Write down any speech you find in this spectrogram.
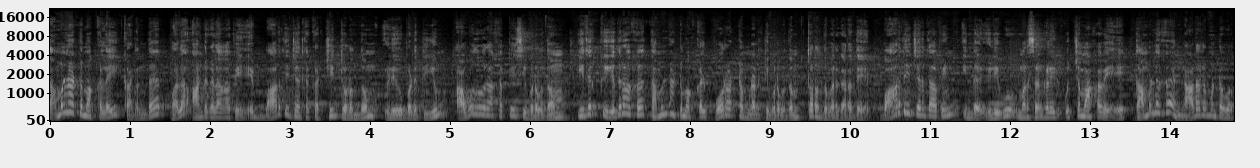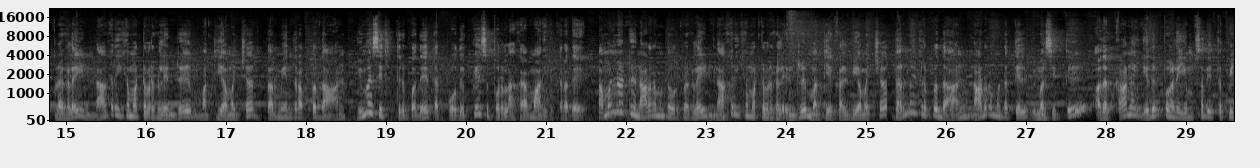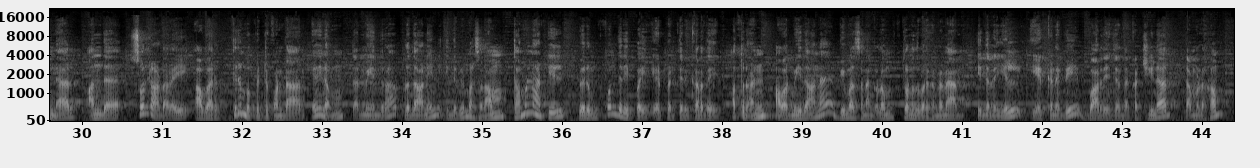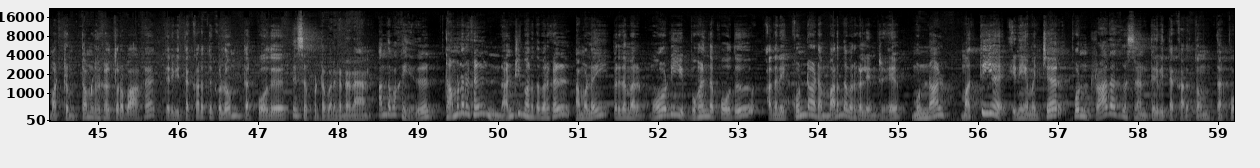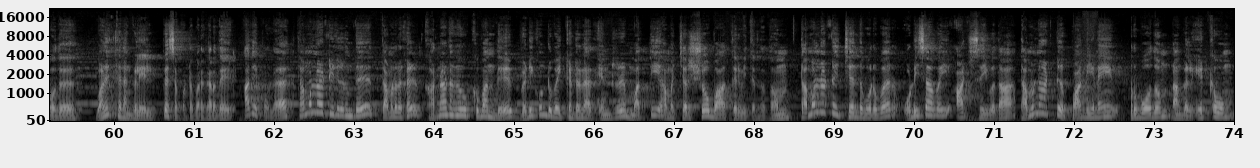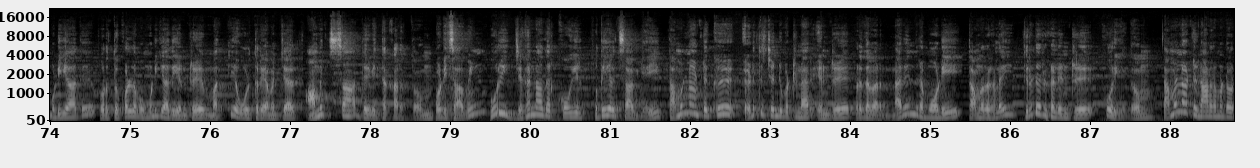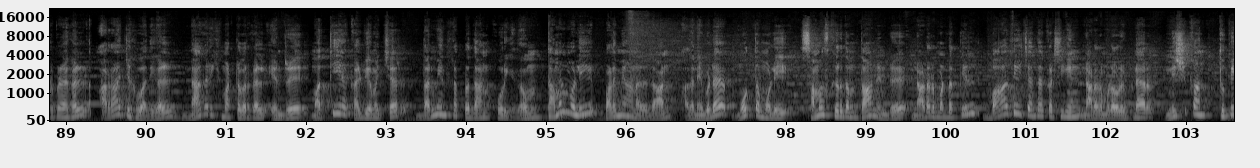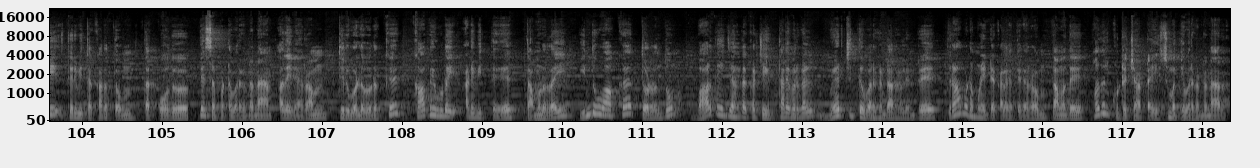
தமிழ்நாட்டு மக்களை கடந்த பல ஆண்டுகளாகவே பாரதிய ஜனதா கட்சி தொடர்ந்தும் இழிவுபடுத்தியும் அவதூறாக பேசி வருவதும் இதற்கு எதிராக தமிழ்நாட்டு மக்கள் போராட்டம் நடத்தி வருவதும் தொடர்ந்து வருகிறது. பாரதிய ஜனதாவின் இந்த இழிவு விமர்சனங்களின் உச்சமாகவே தமிழக நாடாளுமன்ற உறுப்பினர்களை நாகரிகமற்றவர்கள் என்று மத்திய அமைச்சர் தர்மேந்திர பிரதான் விமர்சித்திருப்பது தற்போது பேசு பொருளாக மாறியிருக்கிறது. தமிழ்நாட்டு நாடாளுமன்ற உறுப்பினர்களை நாகரிகமற்றவர்கள் என்று மத்திய கல்வி அமைச்சர் தர்மேந்திர பிரதான் நாடாளுமன்றத்தில் விமர்சித்து அதற்கான எதிர்ப்புகளையும் சந்தித்த பின்னர் அந்த சொல்லாடலை அவர் திரும்ப பெற்றுக் கொண்டார். எனினும் தர்மேந்திரா பிரதானின் இந்த விமர்சனம் தமிழ்நாட்டில் பெரும் கொந்தளிப்பை ஏற்படுத்தியிருக்கிறது. அத்துடன் அவர் மீதான விமர்சனங்களும் தொடர்ந்து வருகின்றன. இந்த நிலையில் ஏற்கனவே பாரதிய ஜனதா கட்சியினர் தமிழகம் மற்றும் தமிழர்கள் தொடர்பாக தெரிவித்த கருத்துக்களும் தற்போது பேசப்பட்டு வருகின்றன. அந்த வகையில் தமிழர்கள் நன்றி மறந்தவர்கள் தமிழை பிரதமர் மோடி புகழ்ந்த போது அதனை கொண்டாட மறந்தவர்கள் என்று முன்னாள் மத்திய இணையமைச்சர் பொன் ராதாகிருஷ்ணன் தெரிவித்த கருத்தும் தற்போது வலைத்தளங்களில் பேசப்பட்டு வருகிறது. அதே போல தமிழ்நாட்டிலிருந்து தமிழர்கள் கர்நாடகாவுக்கு வந்து வெடிகுண்டு வைக்கின்றனர் என்று மத்திய அமைச்சர் ஷோபா தெரிவித்திருந்ததும் தமிழ்நாட்டைச் சேர்ந்த ஒருவர் ஒடிசாவை ஆட்சி செய்வதா தமிழ்நாட்டு பாண்டியனை ஒருபோதும் நாங்கள் ஏற்கவும் முடியாது பொறுத்துக் கொள்ளவும் முடியாது என்று மத்திய உள்துறை அமைச்சர் அமித்ஷா தெரிவித்த கருத்தும் ஒடிசாவின் பூரி ஜெகநாதர் கோயில் புதையல் சாவியை தமிழ்நாட்டுக்கு எடுத்துச் சென்று விட்டனர் என்று பிரதமர் நரேந்திர மோடி தமிழர்களை திருடர்கள் என்று கூறியதும் தமிழ்நாட்டு நாடாளுமன்ற உறுப்பினர்கள் அராஜகவாதிகள் நாகரிகமற்றவர்கள் என்று மத்திய கல்வி அமைச்சர் தர்மேந்திர பிரதான் கூறியதும் தமிழ் மொழி பழமையானதுதான் அதனை விட மூத்த மொழி சமஸ்கிருதம் தான் என்று நாடாளுமன்றத்தில் பாரதிய ஜனதா கட்சியின் நாடாளுமன்ற உறுப்பினர் நிஷிகாந்த் துபே தெரிவித்த கருத்தும் தற்போது பேசப்பட்டு வருகின்றன. அதே நேரம் திருவள்ளுவருக்கு காவி உடை அணிவித்து தமிழரை இந்துவாக்க தொடர்ந்தும் பாரதிய ஜனதா கட்சி தலைவர்கள் முயற்சித்து வருகின்றார்கள் என்று திராவிட முன்னேற்ற கழகத்தினரும் தமது பதில் குற்றச்சாட்டை சுமத்தி வருகின்றனர்.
